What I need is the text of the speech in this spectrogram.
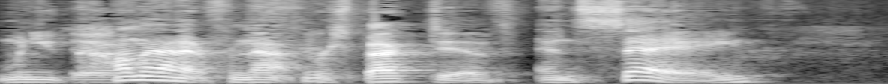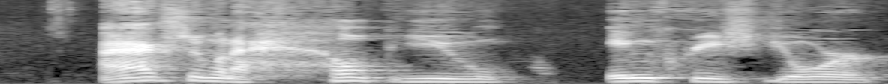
When you yeah. come at it from that perspective and say, "I actually want to help you increase your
